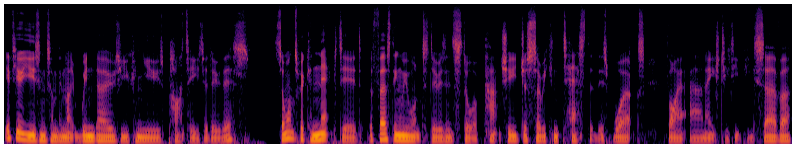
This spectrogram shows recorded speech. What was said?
If you're using something like Windows, you can use PuTTY to do this. So once we're connected, the first thing we want to do is install Apache just so we can test that this works via an HTTP server.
